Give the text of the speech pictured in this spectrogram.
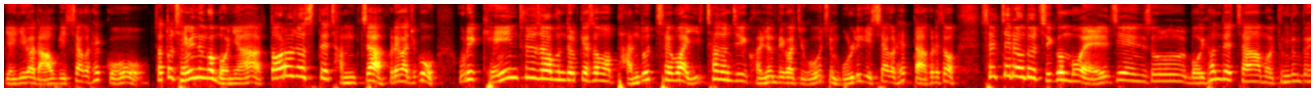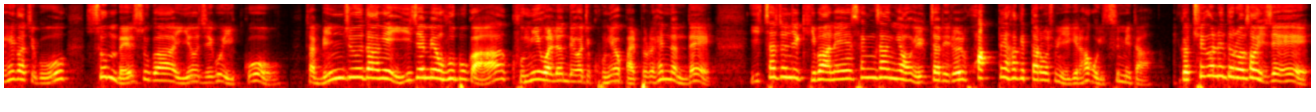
얘기가 나오기 시작을 했고. 자, 또 재밌는 건 뭐냐. 떨어졌을 때 잠자. 그래가지고, 우리 개인 투자자분들께서 뭐 반도체와 2차 전지 관련돼가지고 지금 몰리기 시작을 했다. 그래서 실제로도 지금 뭐 LG엔솔, 뭐 현대차, 뭐 등등등 해가지고 순 매수가 이어지고 있고, 자, 민주당의 이재명 후보가 구미 관련돼가지고 공약 발표를 했는데, 2차 전지 기반의 생산형 일자리를 확대하겠다고 지금 얘기를 하고 있습니다. 그러니까 최근에 들어서 이제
